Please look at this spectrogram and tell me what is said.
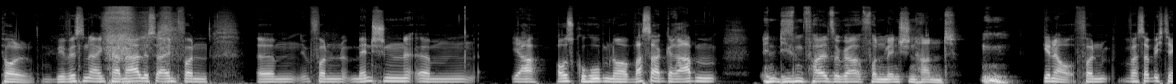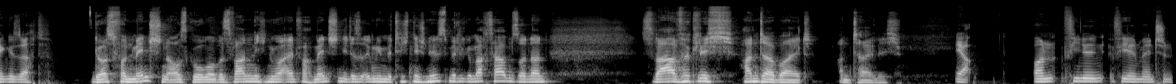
toll. Wir wissen, ein Kanal ist ein von, ähm, von Menschen ähm, ja, ausgehobener Wassergraben. In diesem Fall sogar von Menschenhand. Genau, von, was habe ich denn gesagt? Du hast von Menschen ausgehoben, aber es waren nicht nur einfach Menschen, die das irgendwie mit technischen Hilfsmitteln gemacht haben, sondern es war wirklich Handarbeit anteilig. Von vielen, vielen Menschen.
